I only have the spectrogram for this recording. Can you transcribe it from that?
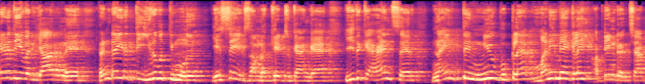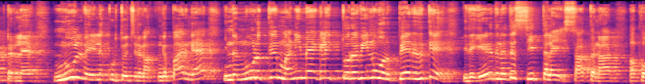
எழுதியவர் யாருன்னு ரெண்டாயிரத்தி இருபத்தி மூணு எஸ்ஏ எக்ஸாம்ல கேட்டிருக்காங்க. இதுக்கு ஆன்சர் நைன்த்து நியூ புக்ல மணிமேகலை அப்படின்ற சாப்டரில் நூல் வெளியில் கொடுத்து வச்சிருக்கான். இங்கே பாருங்க இந்த நூலுக்கு மணிமேகலை துறவின்னு ஒரு பேர் இருக்கு. இதை எழுதினது சீத்தலை சாத்தனார். அப்போ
